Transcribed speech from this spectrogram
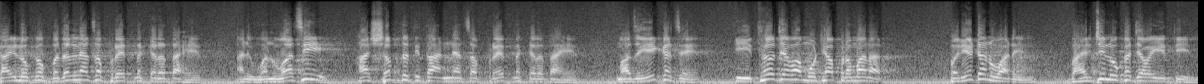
काही लोक बदलण्याचा प्रयत्न करत आहेत. आणि वनवासी हा शब्द तिथं आणण्याचा प्रयत्न करत आहेत. माझं एकच आहे की इथं जेव्हा मोठ्या प्रमाणात पर्यटन वाढेल बाहेरची लोक जेव्हा येतील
